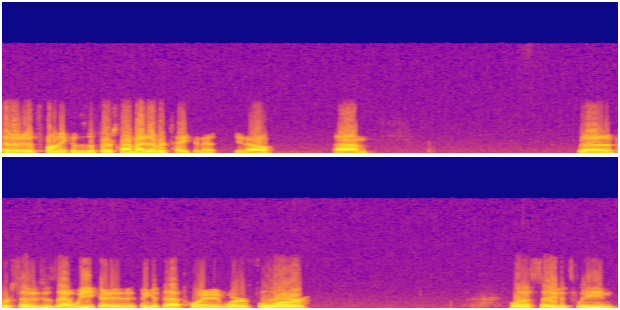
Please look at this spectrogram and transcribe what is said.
and it- it's funny because it's the first time I'd ever taken it. You know, um, the percentages that week, I, I think at that point were for, I want to say between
